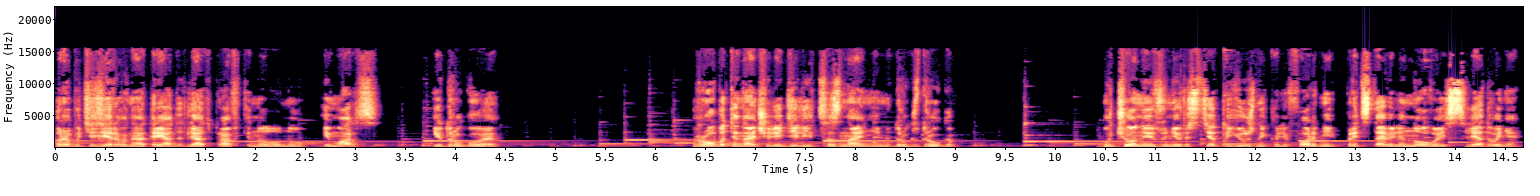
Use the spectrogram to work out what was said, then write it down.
роботизированные отряды для отправки на Луну и Марс и другое. Роботы начали делиться знаниями друг с другом. Ученые из Университета Южной Калифорнии представили новое исследование,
